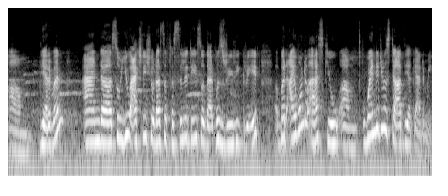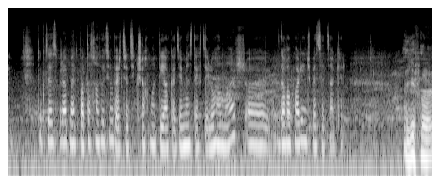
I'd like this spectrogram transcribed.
um, Yerevan. And uh, so you actually showed us the facility, so that was really great. But I want to ask you, um, when did you start the academy? Դուք ձեզ վրա մեծ պատասխանատվություն վերցրեցիք շախմատի ակադեմիան ստեղծելու համար, ը, գաղափարը ինչպես է ցակել։ Երբ որ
